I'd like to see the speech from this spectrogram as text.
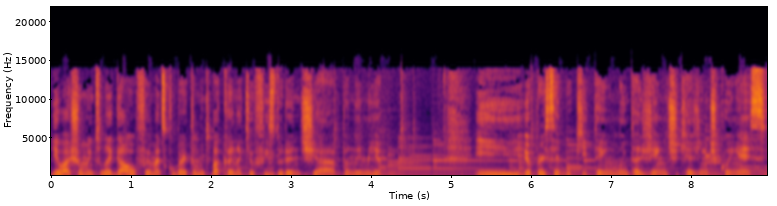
E eu acho muito legal. Foi uma descoberta muito bacana que eu fiz durante a pandemia. E eu percebo que tem muita gente que a gente conhece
